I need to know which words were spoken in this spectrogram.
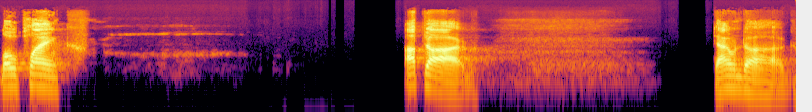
Low plank. Up dog. Down dog.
